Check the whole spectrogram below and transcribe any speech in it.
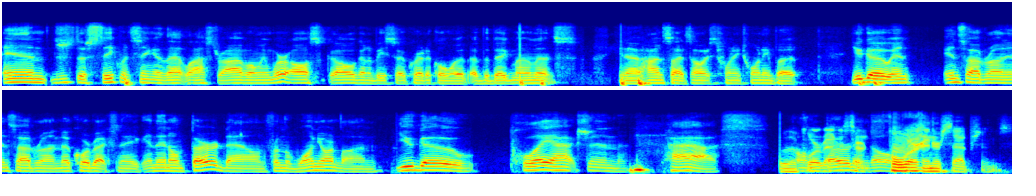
And just the sequencing of that last drive. I mean, we're all all going to be so critical of, of the big moments. You know, hindsight's always 2020, but you go in inside run, inside run, no quarterback sneak, and then on third down from the one yard line, you go play action pass. With a quarterback that turned four interceptions.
